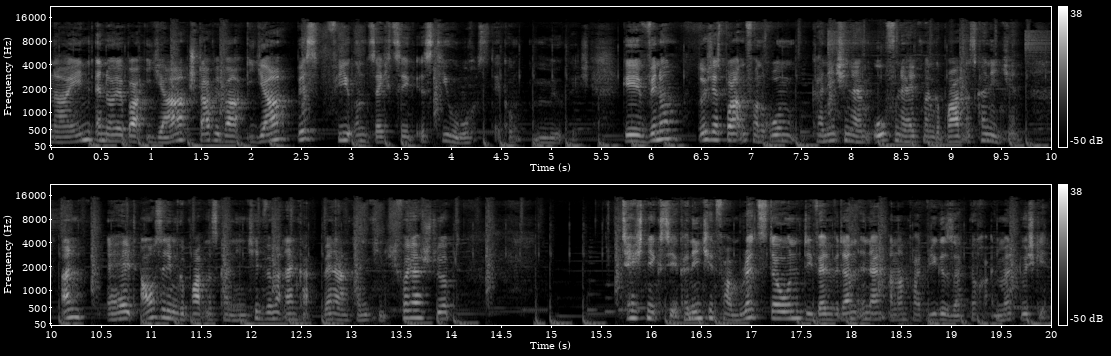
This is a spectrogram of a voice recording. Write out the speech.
nein. Erneuerbar, ja. Stapelbar, ja. Bis 64 ist die Hochdeckung möglich. Gewinnung. Durch das Braten von rohem Kaninchen in einem Ofen erhält man gebratenes Kaninchen. Man erhält außerdem gebratenes Kaninchen, wenn, man ein, wenn ein Kaninchen durch Feuer stirbt. Technik, hier Kaninchenfarm Redstone. Die werden wir dann in einem anderen Part, wie gesagt, noch einmal durchgehen.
